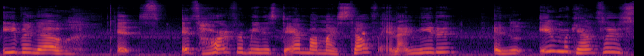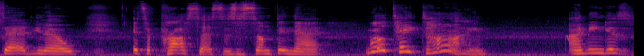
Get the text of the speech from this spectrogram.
Even though it's it's hard for me to stand by myself, and I need it. And even my counselor said, you know, it's a process. This is something that will take time. I mean, because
